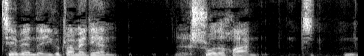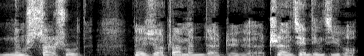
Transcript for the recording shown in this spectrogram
街边的一个专卖店说的话能算数的，那需要专门的这个质量鉴定机构。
